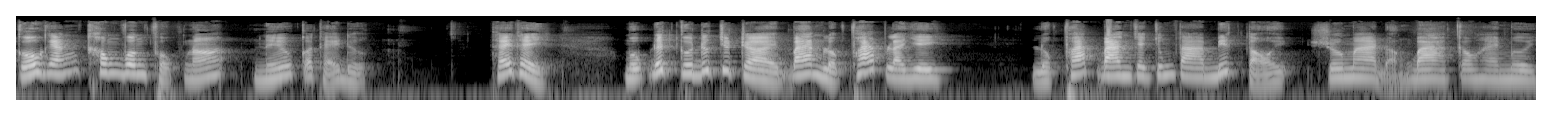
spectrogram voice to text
cố gắng không vân phục nó nếu có thể được. Thế thì, mục đích của Đức Chúa Trời ban luật pháp là gì? Luật pháp ban cho chúng ta biết tội, Roma đoạn 3 câu 20.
